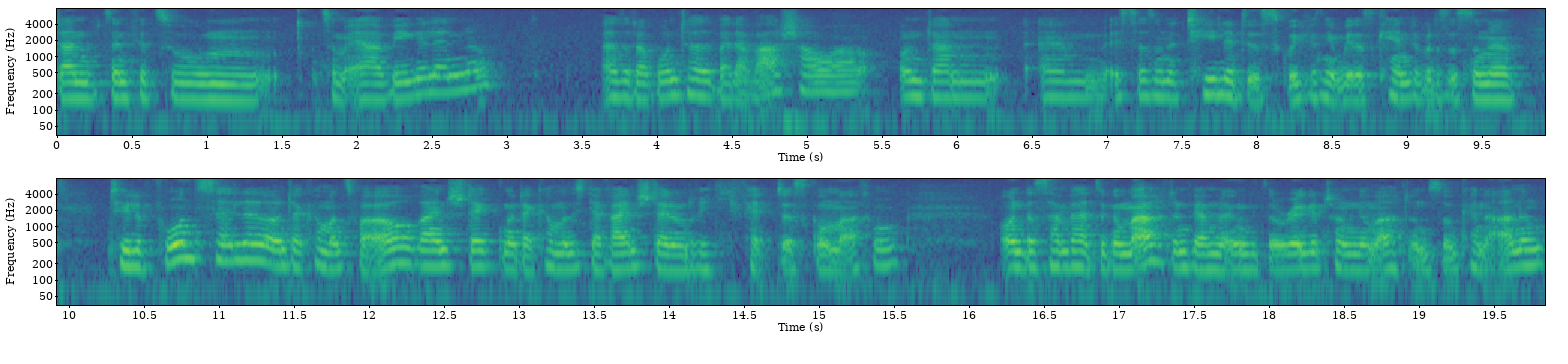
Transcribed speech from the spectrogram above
dann sind wir zum, zum RAW-Gelände, also darunter bei der Warschauer und dann ähm, ist da so eine Teledisco, ich weiß nicht, ob ihr das kennt, aber das ist so eine Telefonzelle und da kann man 2 Euro reinstecken und da kann man sich da reinstellen und richtig Fettdisco machen. Und das haben wir halt so gemacht und wir haben da irgendwie so Reggaeton gemacht und so, keine Ahnung.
